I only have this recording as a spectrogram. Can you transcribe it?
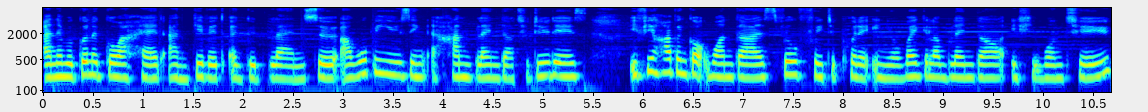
and then we're going to go ahead and give it a good blend. So I will be using a hand blender to do this. If you haven't got one guys feel free to put it in your regular blender if you want to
